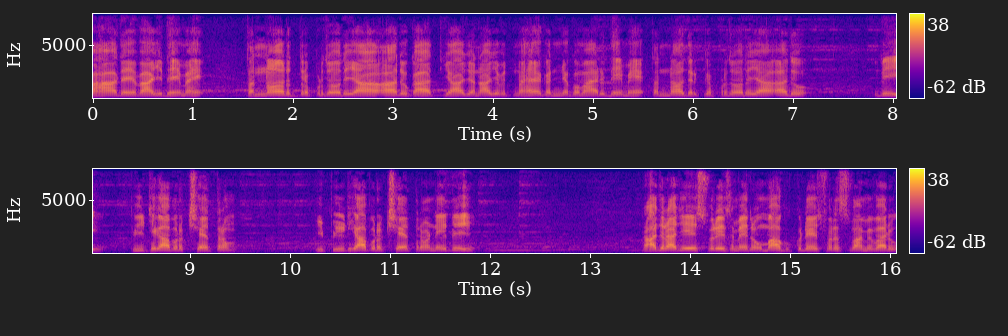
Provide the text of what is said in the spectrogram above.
మహాదేవాయ ధీమహి తన్నో రుద్ర ప్రచోదయాతు కాత్యాయనాయ విద్మహే కన్యాకుమారి ధీమహి తన్నో దుర్గ ప్రచోదయాదు ఇది పీఠికాపుర క్షేత్రం ఈ పీఠికాపుర క్షేత్రం అనేది రాజరాజేశ్వరి సమేత ఉమా కుక్కుటేశ్వర స్వామి వారు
